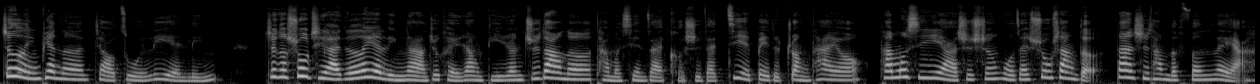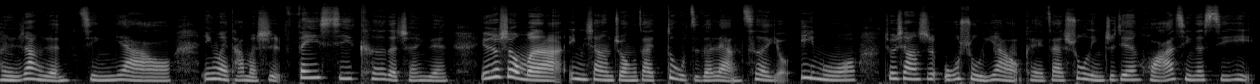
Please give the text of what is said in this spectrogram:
这个鳞片呢叫做裂鳞。这个竖起来的猎铃啊，就可以让敌人知道呢，他们现在可是在戒备的状态哦。塔木蜥蜴啊是生活在树上的，但是它们的分类啊很让人惊讶哦，因为它们是飞蜥科的成员，也就是我们啊印象中在肚子的两侧有翼膜，就像是鼯鼠一样，可以在树林之间滑行的蜥蜴。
